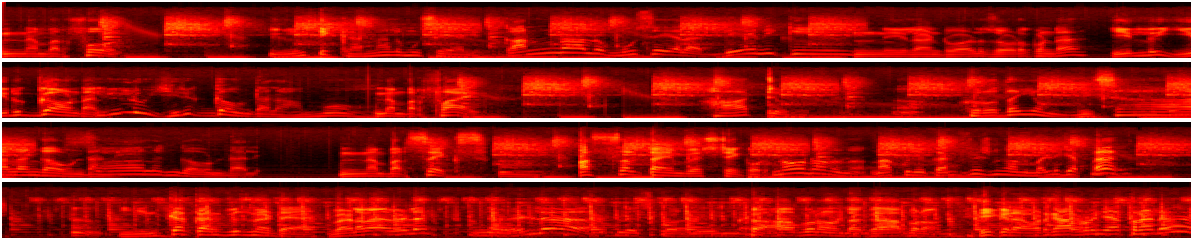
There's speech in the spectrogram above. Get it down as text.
నంబర్ ఫోర్ ఇంటి కన్నాలు మూసేయాలి? కన్నాలు మూసేయాలా? దేనికి? నీలాంటి వాళ్ళు చూడకుండా ఇల్లు ఇరుగ్గా ఉండాలి. ఇల్లు ఇరుగ్గా ఉండాలా? అమ్మో. నంబర్ ఫైవ్ హార్ట్ హృదయం విశాలంగా ఉండాలి. విశాలంగా ఉండాలి. Number six. అస్సలు టైం వేస్ట్ చేయకూడదు. నో నో నో నాకు కొంచెం కన్ఫ్యూజన్ ఉంది. మళ్ళీ చెప్పండి. ఇంకా కన్ఫ్యూజన్ అంటే? వెళ్ళవా వెళ్ళు. వెళ్ళు. కాపురం ఉండ కాపురం? ఇక్కడ ఎవరు కాపురం చేస్తున్నాడు?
